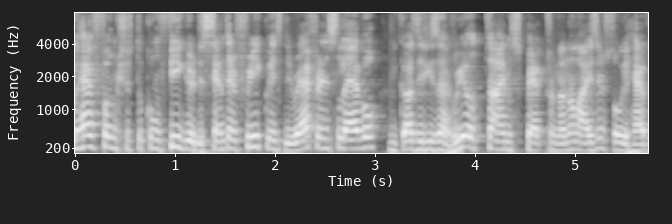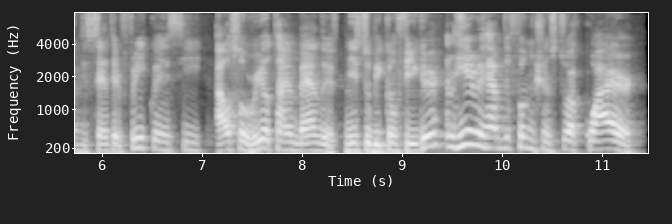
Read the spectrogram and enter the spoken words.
We have functions to configure the center frequency, the reference level, because it is a real-time spectrum analyzer, so we have the center frequency, also real-time bandwidth needs to be configured. And here we have the functions to acquire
